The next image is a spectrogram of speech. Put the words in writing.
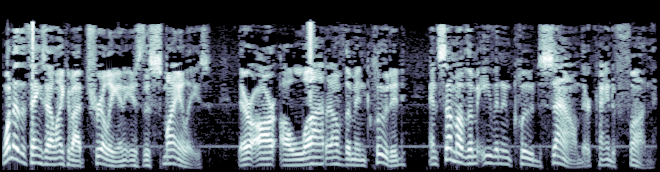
One of the things I like about Trillian is the smileys. There are a lot of them included, and some of them even include sound. They're kind of fun.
